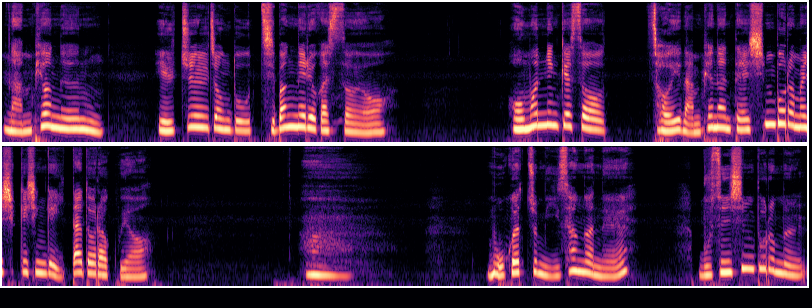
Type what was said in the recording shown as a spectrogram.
남편은 일주일 정도 지방 내려갔어요. 어머님께서 저희 남편한테 심부름을 시키신 게 있다더라고요. 음, 뭐가 좀 이상하네. 무슨 심부름을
